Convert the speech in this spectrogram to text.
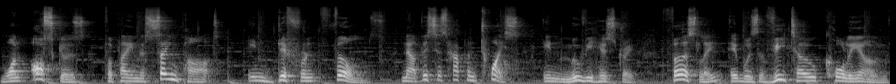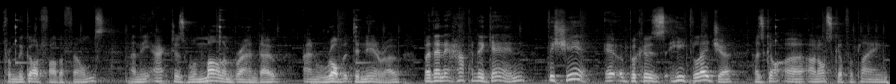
won Oscars for playing the same part in different films. Now, this has happened twice in movie history. Firstly, it was Vito Corleone from the Godfather films, and the actors were Marlon Brando and Robert De Niro. But then it happened again this year it, because Heath Ledger has got uh, an Oscar for playing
